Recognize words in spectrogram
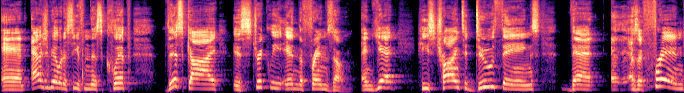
And as you'll be able to see from this clip, this guy is strictly in the friend zone. And yet he's trying to do things that as a friend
